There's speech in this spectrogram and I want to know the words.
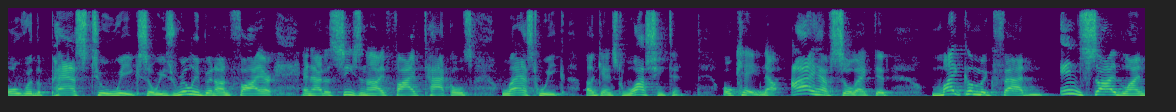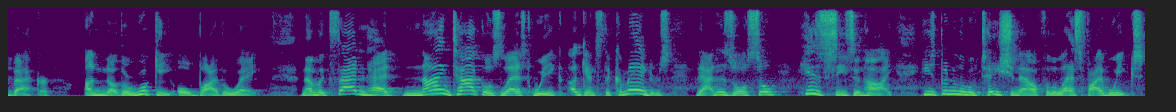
over the past two weeks. So he's really been on fire and had a season high five tackles last week against Washington. Okay, now I have selected Micah McFadden, inside linebacker, another rookie, oh, by the way. Now, McFadden had nine tackles last week against the Commanders. That is also his season high. He's been in the rotation now for the last five weeks,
